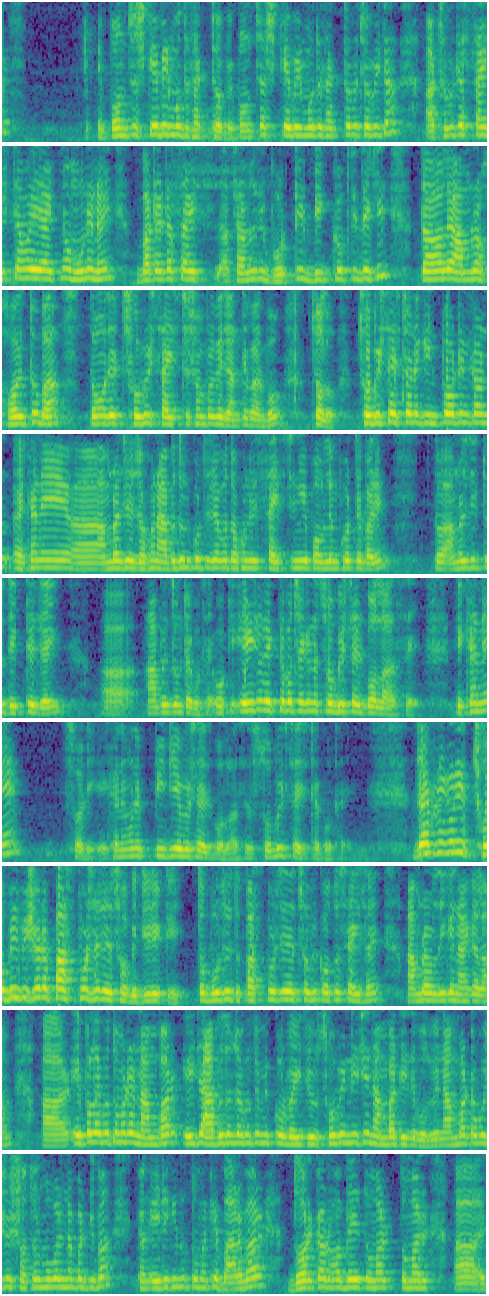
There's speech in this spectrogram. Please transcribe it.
পঞ্চাশ কেবির মধ্যে থাকতে হবে, পঞ্চাশ কেবির মধ্যে থাকতে হবে ছবিটা। আর ছবিটার সাইজটা আমার রাইট নাও মনে নেই বাট একটা সাইজ আচ্ছা আমি যদি ভর্তির বিজ্ঞপ্তি দেখি, তাহলে আমরা হয়তো বা তোমাদের ছবির সাইজটা সম্পর্কে জানতে পারব। চলো, ছবির সাইজটা অনেক ইম্পর্টেন্ট কারণ এখানে আমরা যে যখন আবেদন করতে যাব, তখন এই সাইজটা নিয়ে প্রবলেম করতে পারে। তো আমরা যদি একটু দেখতে যাই আবেদনটা কোথায়? ওকে এই যে দেখতে পাচ্ছ, এখানে ছবির সাইজ বলা আছে। এখানে সরি এখানে মানে পিডিএফ এর সাইজ বলা আছে, ছবির সাইজটা কোথায়? যাই হোক না কেন ছবির বিষয়টা পাসপোর্ট সাইজের ছবি ডিরেক্টলি তো বুঝোই তো পাসপোর্ট সাইজের ছবি কত সাইজ হয়? আমরা ওদিকে না গেলাম। আর এরপর লাগবে তোমার একটা নাম্বার এই যে আবেদন যখন তুমি করবে, এই যে ছবির নিচে নাম্বার দিতে বলবে নাম্বারটা অবশ্যই সচল মোবাইল নাম্বার দিবা, কারণ এটা কিন্তু তোমাকে বারবার দরকার হবে, তোমার তোমার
